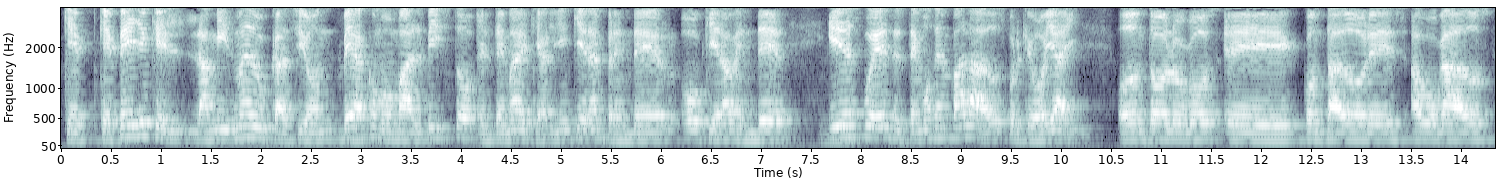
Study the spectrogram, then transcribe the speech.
que, que pelle que la misma educación vea como mal visto el tema de que alguien quiera emprender o quiera vender y después estemos embalados porque hoy hay odontólogos, eh, contadores, abogados,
